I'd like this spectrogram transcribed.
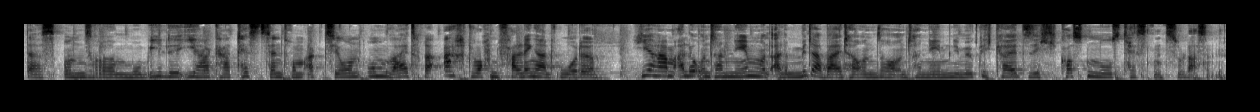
dass unsere mobile IHK-Testzentrum-Aktion um weitere acht Wochen verlängert wurde. Hier haben alle Unternehmen und alle Mitarbeiter unserer Unternehmen die Möglichkeit, sich kostenlos testen zu lassen.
